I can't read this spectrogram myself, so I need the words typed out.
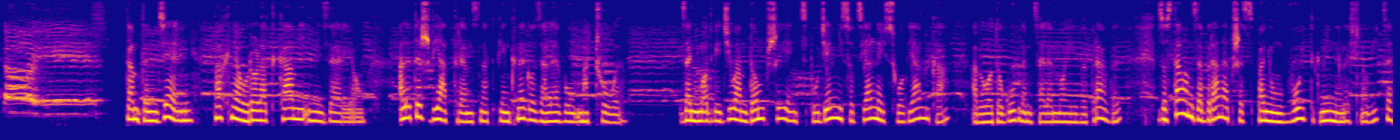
stoisz? Tamten dzień pachniał rolatkami i mizerią, ale też wiatrem z nad pięknego zalewu Maczuły. Zanim odwiedziłam dom przyjęć spółdzielni socjalnej Słowianka, a było to głównym celem mojej wyprawy, zostałam zabrana przez panią wójt gminy Leśnowice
